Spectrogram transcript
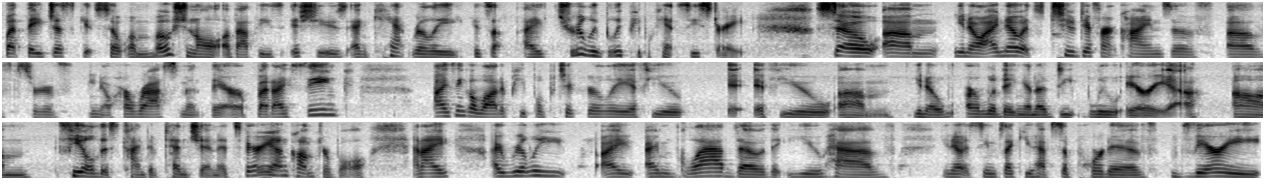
but they just get so emotional about these issues and can't really. It's I truly believe people can't see straight. So um, you know, I know it's two different kinds of of sort of you know harassment there, but I think I think a lot of people, particularly if you if you um, you know are living in a deep blue area um, feel this kind of tension. It's very uncomfortable, and I I really I I'm glad though that you have you know it seems like you have supportive, very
